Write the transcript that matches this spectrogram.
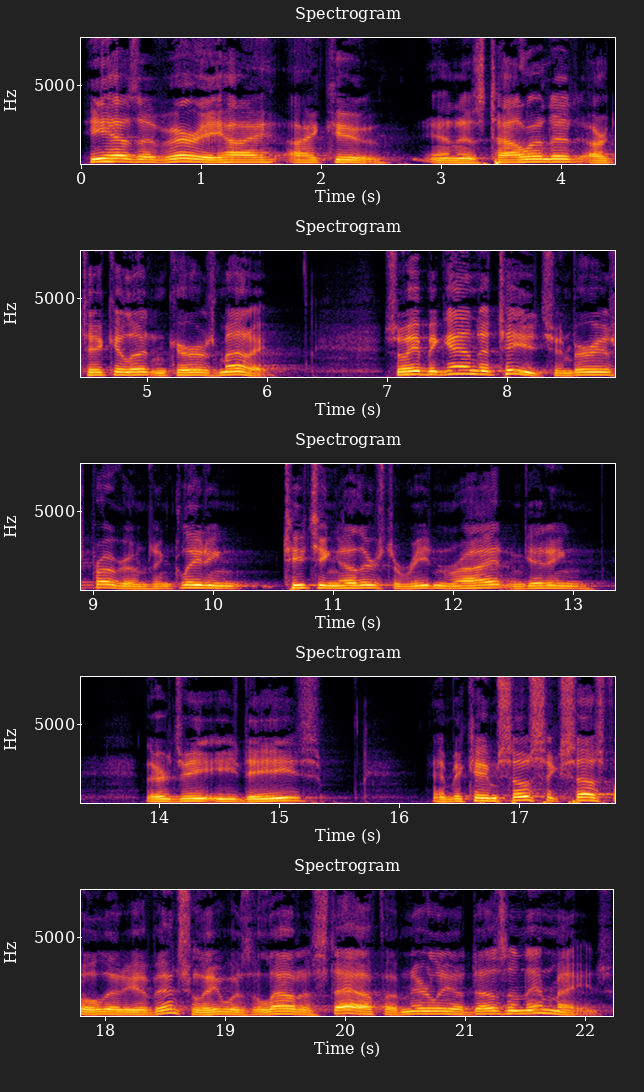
He has a very high IQ and is talented, articulate, and charismatic. So he began to teach in various programs, including teaching others to read and write and getting their GEDs, and became so successful that he eventually was allowed a staff of nearly a dozen inmates.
